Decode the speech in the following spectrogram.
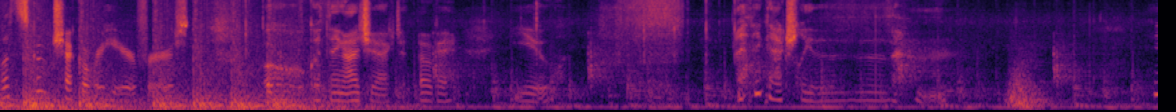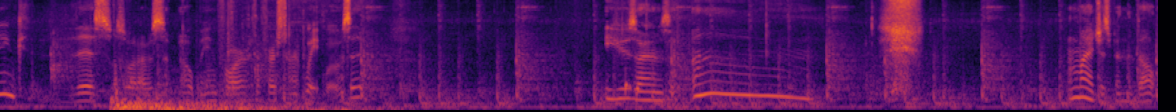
let's go check over here first. Oh, good thing I checked. Okay, you. I think actually... Hmm. I think this was what I was hoping for the first time. Wait, what was it? Use items. Um, it might have just been the belt.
